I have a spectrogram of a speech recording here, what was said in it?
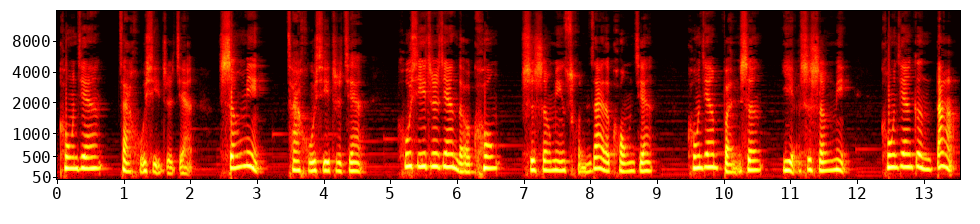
空间。在呼吸之间，生命在呼吸之间，呼吸之间的空是生命存在的空间，空间本身也是生命，空间更大、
